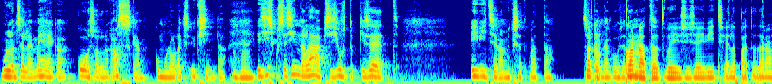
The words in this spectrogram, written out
mul on selle mehega koos olla raskem, kui mul oleks üksinda mm. -hmm. ja siis, kui see sinna läheb, siis juhtubki see, et ei viitsi enam üks hetk vaata sa hakkad nagu seda. kannatad või siis ei viitsi ja lõpetad ära.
